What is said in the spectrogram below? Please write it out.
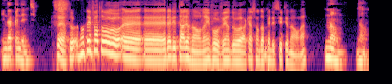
independente. Certo. Não tem fator é, é, hereditário, não, né? Envolvendo a questão da apendicite, não, né? Não, não.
